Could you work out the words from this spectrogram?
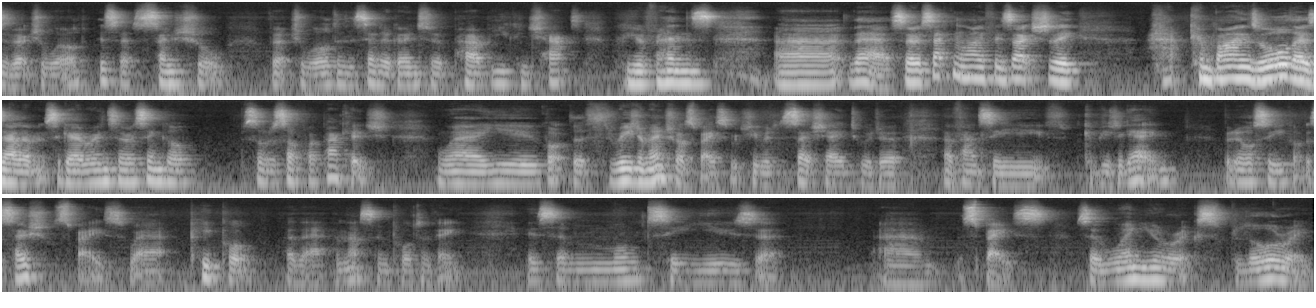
is a virtual world. It's a social virtual world, and instead of going to a pub, you can chat with your friends uh, there. So Second Life is actually ha- combines all those elements together into a single sort of software package where you've got the three dimensional space which you would associate with a, a fancy computer game, but also you've got the social space where people are there, and that's the important thing. It's a multi user um, space. So when you're exploring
